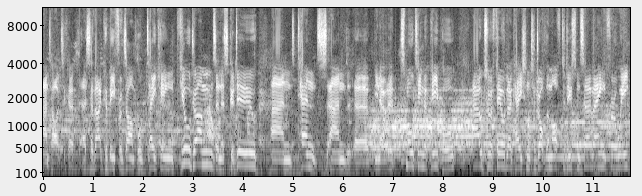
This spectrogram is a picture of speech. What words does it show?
Antarctica. Uh, so that could be, for example, taking fuel drums and a skidoo and tents and uh, you know a small team of people out to a field location to drop them off to do some surveying for a week.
